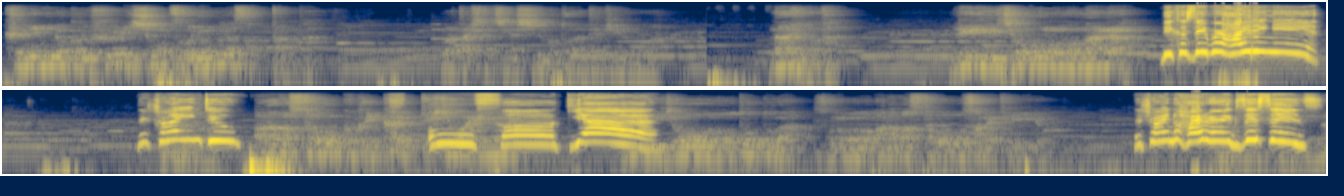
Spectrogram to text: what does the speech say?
国に残る古い書物を読み漁ったのだ。私たちが知ることができるのは、ないのだ。リリー女王の名が、Because they were hiding it! They're trying to. Oh, fuck. Yeah! They're trying to hide our existence!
